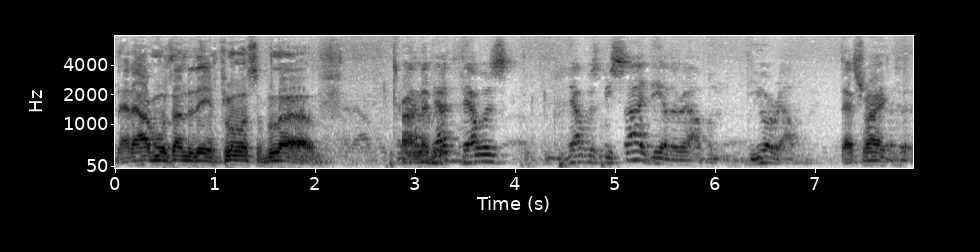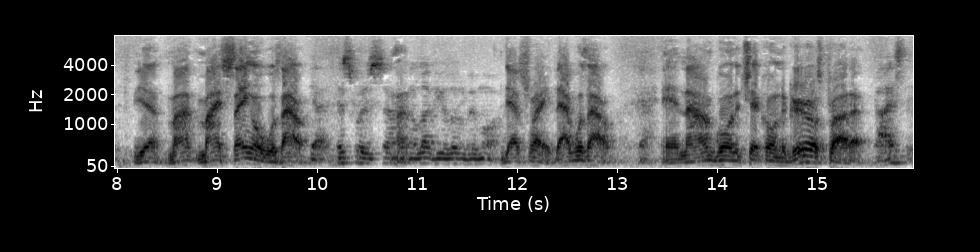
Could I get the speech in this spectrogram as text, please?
That album was Under the Influence of Love. That, that, that was that was beside the other album, your album. That's right. Yeah, my my single was out. Yeah, this was uh, I'm gonna love you a little bit more. That's right. That was out. Yeah. And now I'm going to check on the girls' product. I see.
